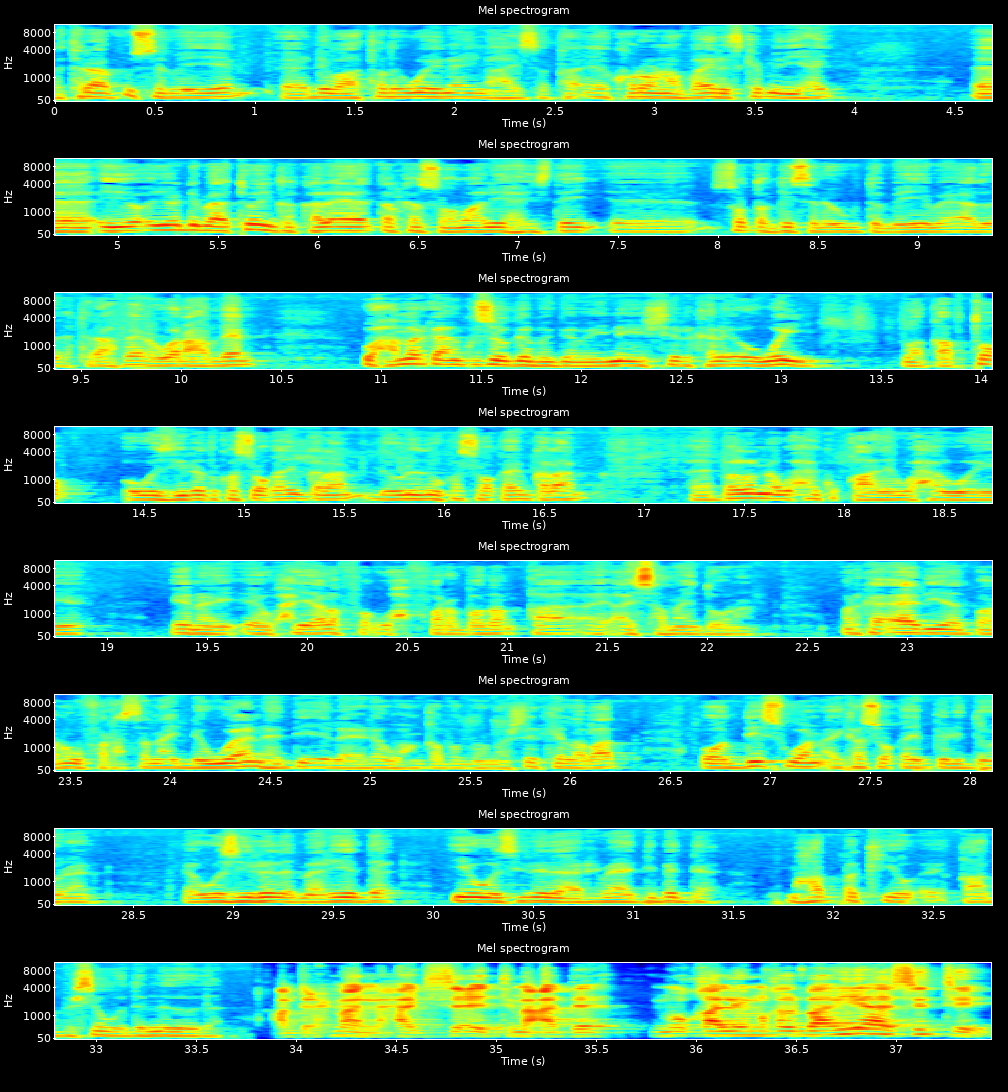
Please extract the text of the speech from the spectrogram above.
ictiraaf u sameeyeen dhibaatada weyn ayna haysata ee coronavirus ka mid yahay. Iyo dhibaatooyinka kale ee dalkan soomaaliya haystay soddonkii sane ugu dambeeyey bay aada u ictiraafeen ugana hadleen. Waxaa marka aan ku soo gabagabeynay in shir kale oo weyn la qabto oo wasiiradu ka soo qeyb galaan dowladu ka soo qeyb galaan. Ballanna waxay ku qaadeen waxaa weeye inay waxyaalo wax fara badan ay samayn doonaan. Marka aada iyo aad baan ugu faraxsanahay dhowaan haddii la yidhaha waxaan qaban doonaa. Shirkii labaad oo this one ay ka soo qeyb geli doonaan wasiirada maaliyadda iyo wasiirada arrimaha dibadda mahadba kii qaabilsan wadanadooda cabdiraxmaan xaaji saciid timacadde muuqaali maqalbaahiyaha city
